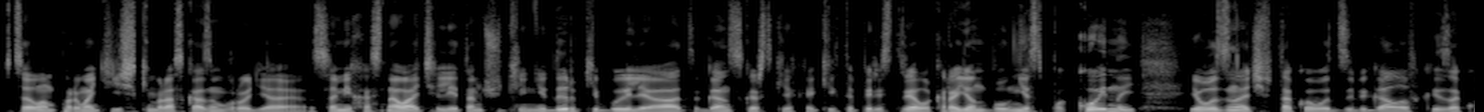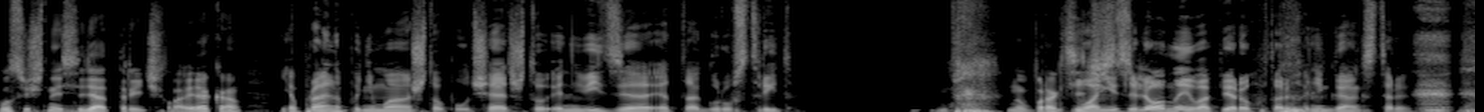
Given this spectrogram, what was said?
в целом по романтическим рассказам вроде самих основателей, там чуть ли не дырки были от гангстерских каких-то перестрелок, район был неспокойный, и вот, значит, в такой вот забегаловке закусочной сидят три человека. Я правильно понимаю, что получается, что NVIDIA — это Грув Стрит? Ну, практически. Ну, они зеленые, во-первых, во-вторых, они гангстеры.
